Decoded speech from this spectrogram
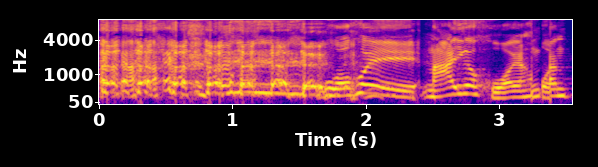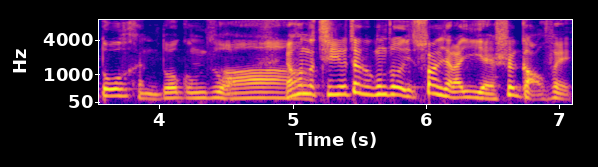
我会拿一个活，然后单多很多工作，哦然后呢，其实这个工作算下来也是稿费，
